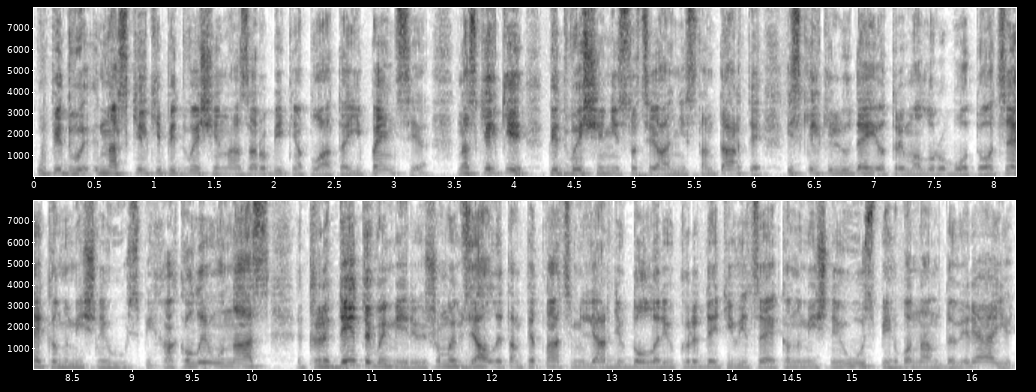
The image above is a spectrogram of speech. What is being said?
у підви... наскільки підвищена заробітня плата і пенсія, наскільки підвищені соціальні стандарти, і скільки людей отримало роботу. Оце економічний успіх. А коли у нас кредити вимірюють, що ми взяли там 15 мільярдів доларів кредитів, і це економічний успіх, бо нам довіряють.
